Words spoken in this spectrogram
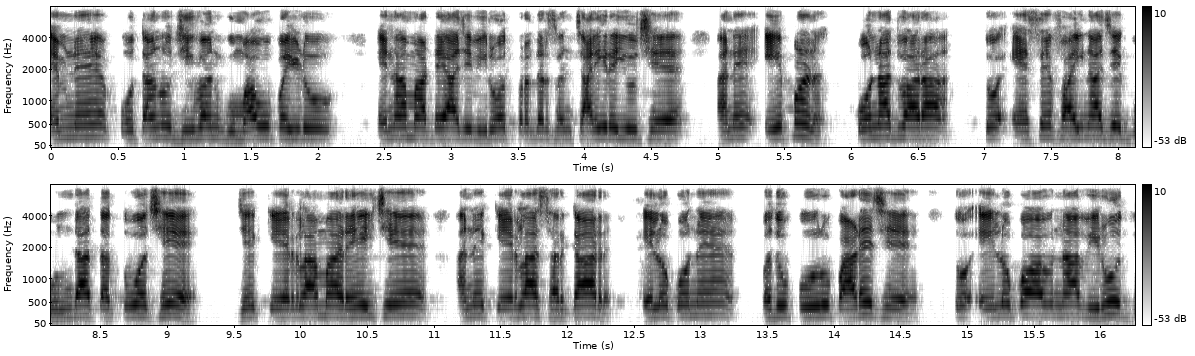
એમને પોતાનું જીવન ગુમાવવું પડ્યું. એના માટે આજે વિરોધ પ્રદર્શન ચાલી રહ્યું છે અને એ પણ કોના દ્વારા તો એસએફઆઈના જે ગુંડા તત્વો છે, જે કેરલામાં રહે છે અને કેરલા સરકાર એ લોકોને બધું પૂરું પાડે છે, તો એ લોકોના વિરુદ્ધ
